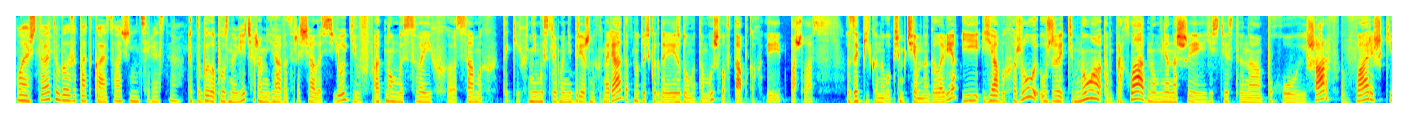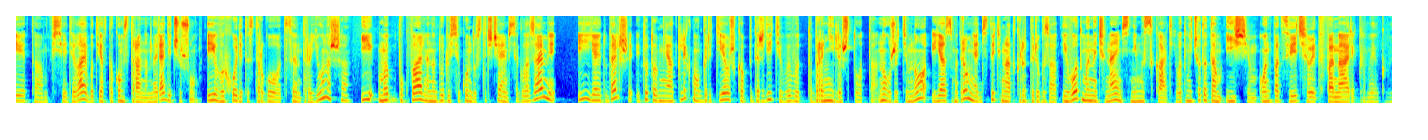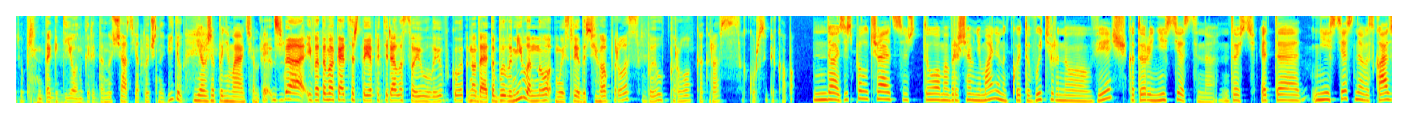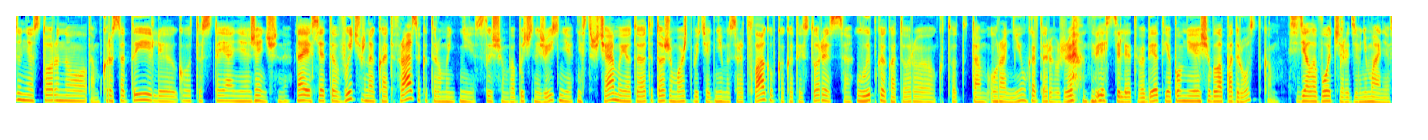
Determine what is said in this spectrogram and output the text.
Ой, а что это был за подкаст? Очень интересно. Это было поздно вечером. Я возвращалась с йоги в одном из своих э, самых таких немыслимо небрежных нарядов. Ну, то есть, когда я из дома там вышла в тапках и пошла с запикано, в общем, чем на голове. И я выхожу, уже темно, там прохладно, у меня на шее, естественно, пуховый шарф, варежки, там все дела. И вот я в таком странном наряде чешу. И выходит из торгового центра юноша, и мы буквально на долю секунду встречаемся глазами, и я иду дальше, и тут он меня кликнул, говорит, девушка, подождите, вы вот обронили что-то. Ну, уже темно, и я смотрю, у меня действительно открытый рюкзак. И вот мы начинаем с ним искать. И вот мы что-то там ищем. Он подсвечивает фонариком. Я говорю, блин, да где? Он говорит, да ну сейчас, я точно видел. Я уже понимаю, о чем речь. Да, и потом оказывается, что я потеряла свою улыбку. Ну да, это было мило, но мой следующий вопрос был про как раз курсы пикапа. Да, здесь получается, что мы обращаем внимание на какую-то вычурную вещь, которая неестественна. Ну, то есть это неестественное высказывание в сторону там, красоты или какого-то состояния женщины. Да, если это вычурная какая-то фраза, которую мы не слышим в обычной жизни, не встречаем ее, то это тоже может быть одним из ред флагов, как эта история с улыбкой, которую кто-то там уронил, которая уже 200 лет в обед. Я помню, я еще была подростком, сидела в очереди, внимания в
